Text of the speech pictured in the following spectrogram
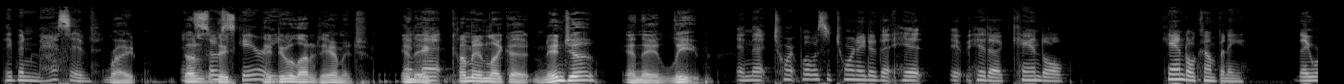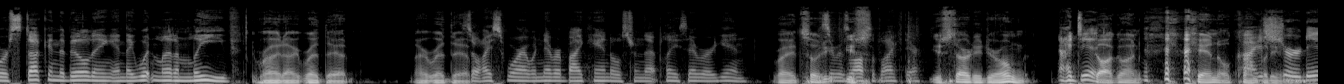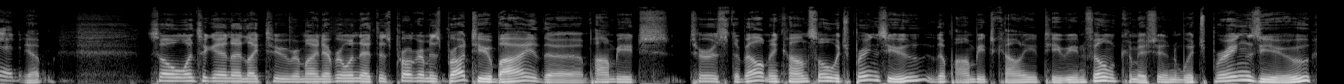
they've been massive. right, And so they, scary. They do a lot of damage, and, And they that- come in like a ninja and they leave. And that, tor- what was the tornado that hit? It hit a candle, candle company. They were stuck in the building and they wouldn't let them leave. Right, I read that. I read that. So I swore I would never buy candles from that place ever again right, so you, there was you, loss of life there. you started your own I did. doggone candle company. I sure did. Yep. So once again, I'd like to remind everyone that this program is brought to you by the Palm Beach Tourist Development Council, which brings you the Palm Beach County TV and Film Commission, which brings you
